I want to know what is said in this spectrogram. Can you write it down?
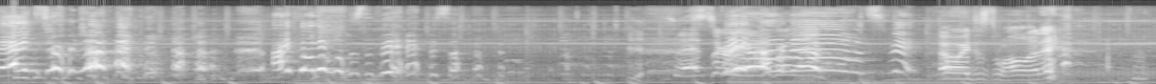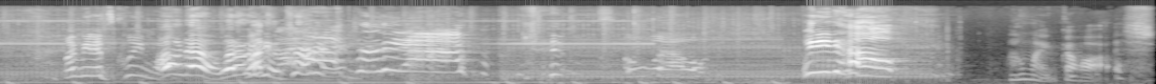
Eggs are done. I thought it was this. Sensory overload. out, spit. Oh, I just swallowed it. I mean, it's clean Oh no! What do we do? Turn it, turn it off. so loud. We need help. Oh my gosh.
